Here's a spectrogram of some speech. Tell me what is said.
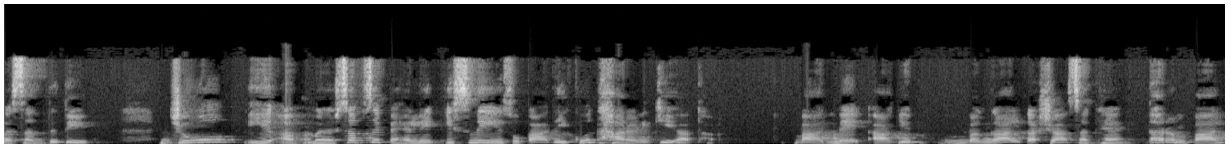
वसंत देव जो ये अब सबसे पहले इसने इस उपाधि को धारण किया था। बाद में आगे बंगाल का शासक है, धर्मपाल।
